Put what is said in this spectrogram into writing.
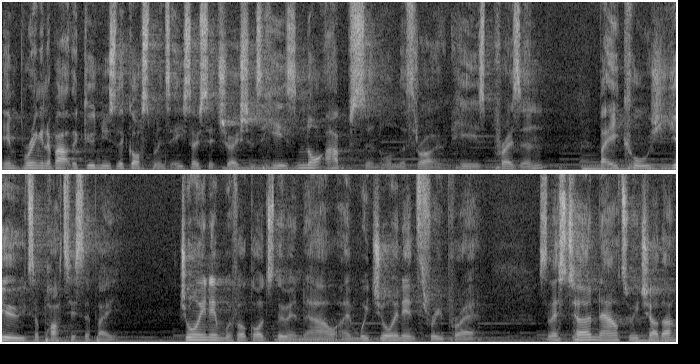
in bringing about the good news of the gospel into each those situations. He is not absent on the throne, He is present, but He calls you to participate join in with what God's doing now, and we join in through prayer. So let's turn now to each other.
